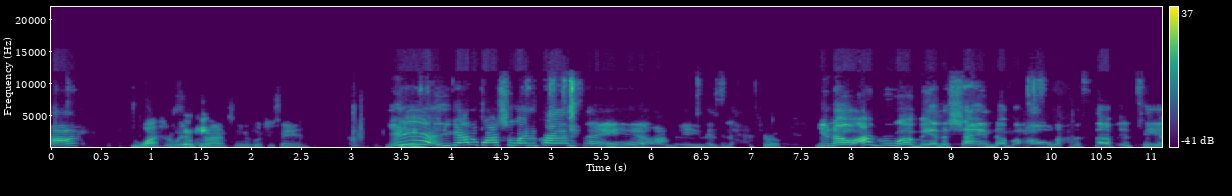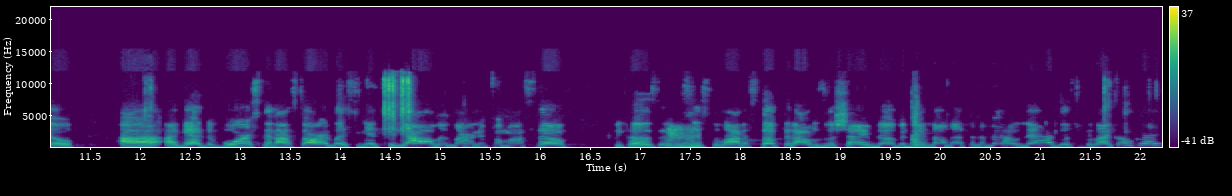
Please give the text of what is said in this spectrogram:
Huh? You washing away So the keep- crime scene is what you're saying? Yeah, you gotta wash away the crime scene. Yeah, I mean it's natural. You know, I grew up being ashamed of a whole lot of stuff until I I got divorced and I started listening to y'all and learning for myself because it was just a lot of stuff that I was ashamed of and didn't know nothing about. Now I just be like, okay,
